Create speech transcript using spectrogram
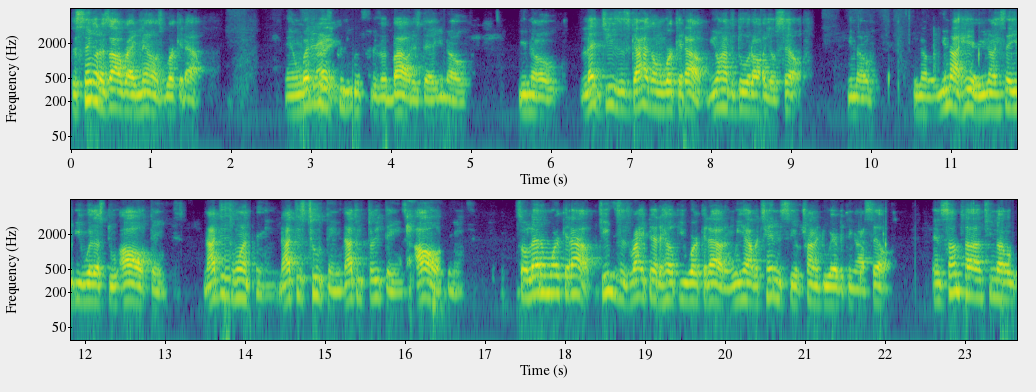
The single that's out right now is "Work It Out," and what right. it is pretty much is about is that you know, you know, let Jesus, God, gonna work it out. You don't have to do it all yourself. You know, you know, you're not here. You know, He said he'd be with us through all things, not just one thing, not just two things, not just three things, all things. So let him work it out. Jesus is right there to help you work it out. And we have a tendency of trying to do everything ourselves. And sometimes, you know,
